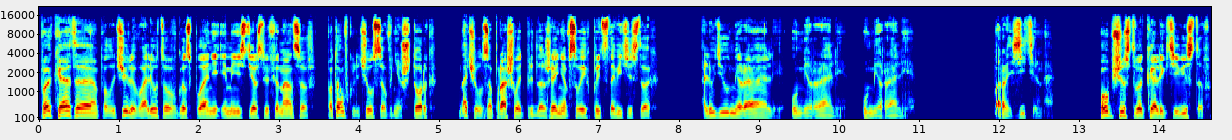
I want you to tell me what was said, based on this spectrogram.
Пока-то получили валюту в Госплане и Министерстве финансов, потом включился в Внешторг, начал запрашивать предложения в своих представительствах. А люди умирали, умирали, умирали. Поразительно. Общество коллективистов,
